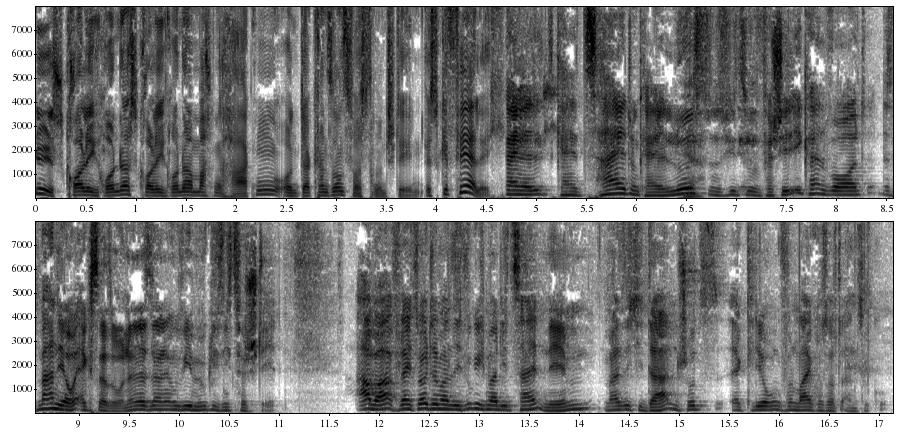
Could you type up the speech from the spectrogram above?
Nee, scroll ich runter, scroll ich runter, mach einen Haken und da kann sonst was drin stehen. Ist gefährlich. Keine, keine Zeit und keine Lust ja. und viel zu, versteht eh kein Wort. Das machen die auch extra so, ne, dass man irgendwie wirklich nichts versteht. Aber vielleicht sollte man sich wirklich mal die Zeit nehmen, mal sich die Datenschutzerklärung von Microsoft anzugucken.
